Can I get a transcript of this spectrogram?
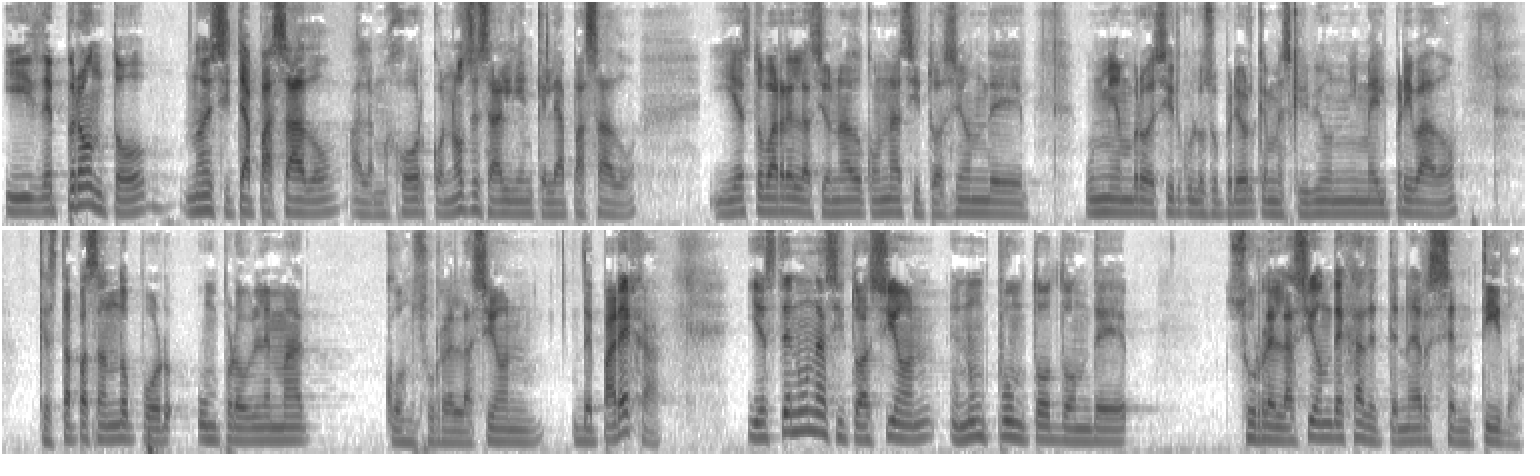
Y de pronto, no sé si te ha pasado, a lo mejor conoces a alguien que le ha pasado, y esto va relacionado con una situación de un miembro de Círculo Superior que me escribió un email privado, que está pasando por un problema con su relación de pareja. Y está en una situación, en un punto donde su relación deja de tener sentido.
